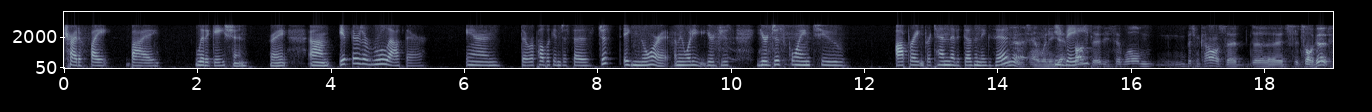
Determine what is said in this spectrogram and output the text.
try to fight by litigation, right? Um, if there's a rule out there and the Republican just says, just ignore it. I mean, what do you, you're just you're just going to operate and pretend that it doesn't exist. Yeah, and when he evade. gets busted, he said, "Well, Mitch McConnell said uh, it's it's all good."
